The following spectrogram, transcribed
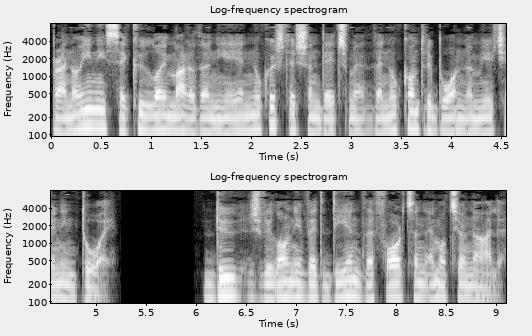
Pranojini se ky lloj marrëdhënieje nuk është e shëndetshme dhe nuk kontribuon në mirëqenien tuaj. Dy, Zhvilloni vetëdijen dhe forcën emocionale.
